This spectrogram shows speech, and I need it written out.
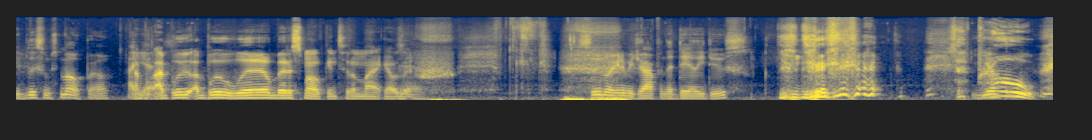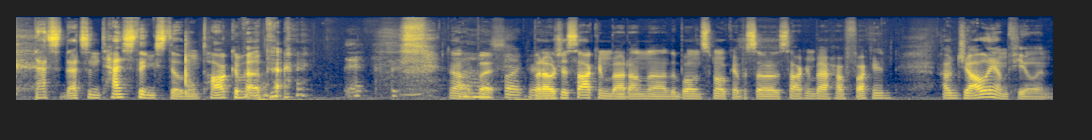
you blew some smoke, bro. I, I. I blew I blew a little bit of smoke into the mic. I was Yeah. Soon we're gonna be dropping the Daily Deuce. like, bro, that's that's in testing still. Don't talk about that. no, Oh, but fuck, but. I was just talking about on the the and smoke episode. I was talking about how fucking how jolly I'm feeling.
